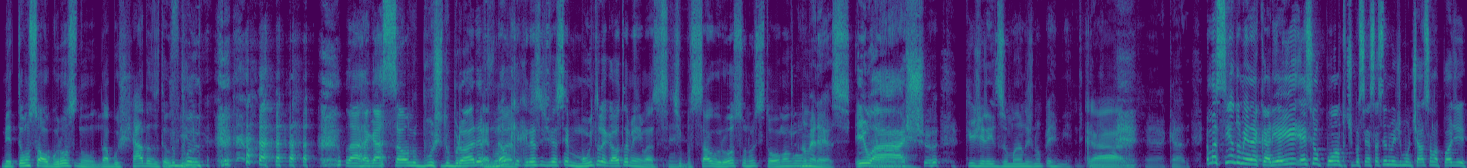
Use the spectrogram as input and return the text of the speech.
meter um sal grosso no, na buchada do teu no filho. Bu... Largar sal no bucho do brother. É, não que a criança devia ser muito legal também, mas, Sim. tipo, sal grosso no estômago. Não merece. Eu é. acho que os direitos humanos não permitem. Cara. É, cara. É uma síndrome, né, cara? E aí, esse é o ponto. Tipo assim, essa síndrome de Munchausen, ela pode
